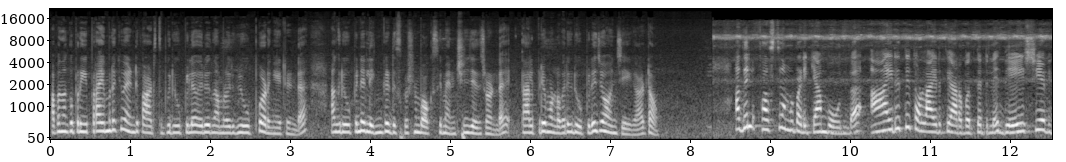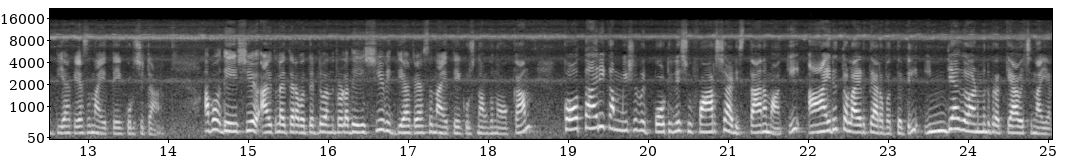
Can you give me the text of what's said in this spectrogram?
അപ്പോൾ നമുക്ക് പ്രീ പ്രൈമറിക്ക് വേണ്ടി വാട്സപ്പ് ഗ്രൂപ്പിൽ ഒരു നമ്മളൊരു ഗ്രൂപ്പ് തുടങ്ങിയിട്ടുണ്ട്. ആ ഗ്രൂപ്പിന്റെ ലിങ്ക് ഡിസ്ക്രിപ്ഷൻ ബോക്സിൽ മെൻഷൻ ചെയ്തിട്ടുണ്ട്. താല്പര്യമുള്ളവർ ഗ്രൂപ്പിൽ ജോയിൻ ചെയ്യുക കേട്ടോ. അതിൽ ഫസ്റ്റ് നമ്മൾ പഠിക്കാൻ പോകുന്നത് ആയിരത്തി തൊള്ളായിരത്തി അറുപത്തെട്ടിലെ ദേശീയ വിദ്യാഭ്യാസ നയത്തെക്കുറിച്ചിട്ടാണ് അപ്പോൾ ദേശീയ ആയിരത്തി തൊള്ളായിരത്തി അറുപത്തെട്ടിൽ വന്നിട്ടുള്ള ദേശീയ വിദ്യാഭ്യാസ നയത്തെക്കുറിച്ച് നമുക്ക് നോക്കാം. കോത്താരി കമ്മീഷൻ റിപ്പോർട്ടിന്റെ ശുപാർശ അടിസ്ഥാനമാക്കി ആയിരത്തി തൊള്ളായിരത്തി അറുപത്തെട്ടിൽ ഇന്ത്യ ഗവൺമെന്റ് പ്രഖ്യാപിച്ച നയം.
